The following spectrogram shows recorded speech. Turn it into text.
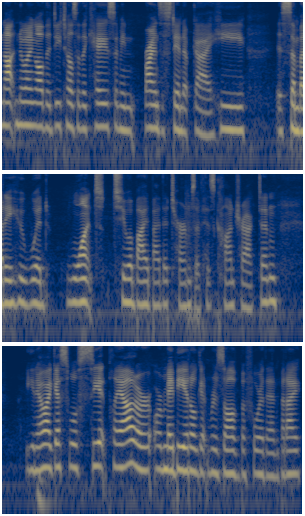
not knowing all the details of the case, I mean, Brian's a stand up guy. He is somebody who would want to abide by the terms of his contract. And, you know, I guess we'll see it play out or, or maybe it'll get resolved before then. But I,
